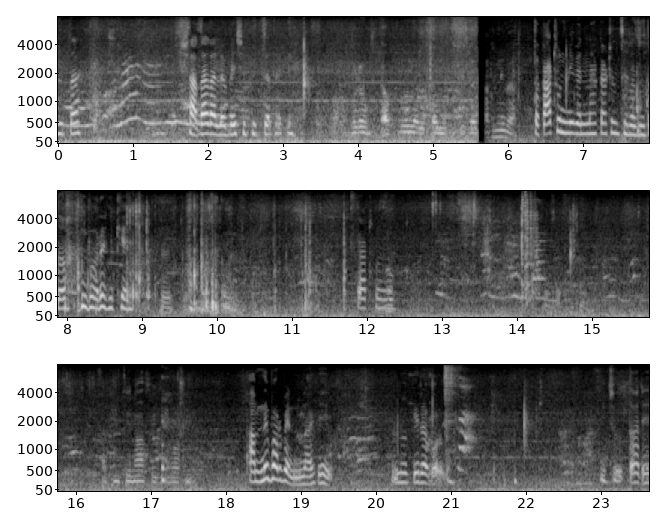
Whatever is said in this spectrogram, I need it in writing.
জুতা সাদা ডালে বেশি ফিটটা থাকে। তো কার্টুন নেবেন না কার্টুন ছাড়া জুতা ভরেন খেয়ে কার্টুন কাঠি তিন আছে। পারবেন নাকি? লোকেরা পড়বে জুতা রে,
